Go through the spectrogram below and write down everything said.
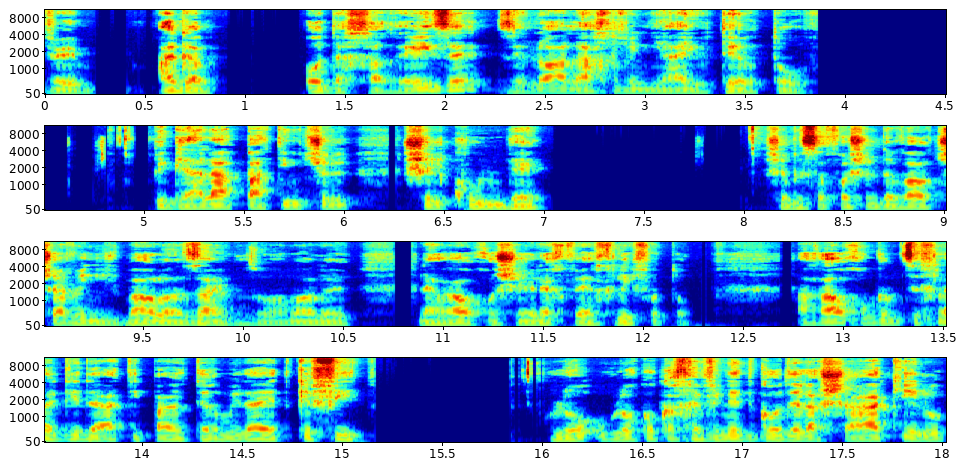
ואגב, עוד אחרי זה, זה לא הלך ונהיה יותר טוב. בגלל האפתיות של, של קונדה, שבסופו של דבר צ'אבי נשבר לו הזין, אז הוא אמר לאראוכו שילך ויחליף אותו. אראוכו גם צריך להגיד היה טיפה יותר מדי התקפית. הוא לא, הוא לא כל כך הבין את גודל השעה, כאילו,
